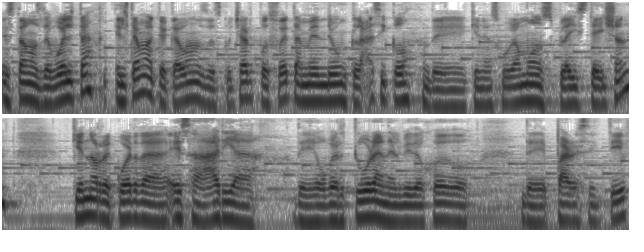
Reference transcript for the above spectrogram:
Estamos de vuelta. El tema que acabamos de escuchar pues fue también de un clásico de quienes jugamos PlayStation. ¿Quién no recuerda esa área de obertura en el videojuego de Parasitive?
